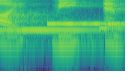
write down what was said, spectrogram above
I V M.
